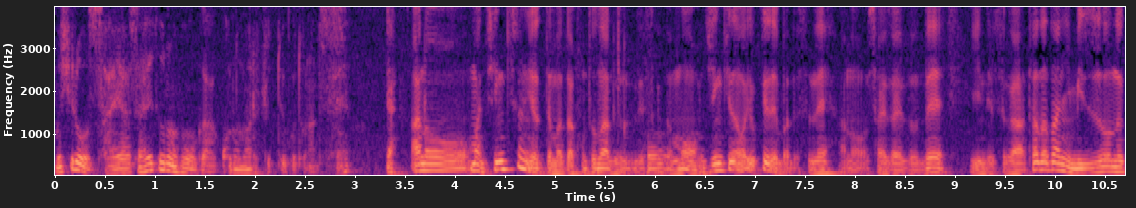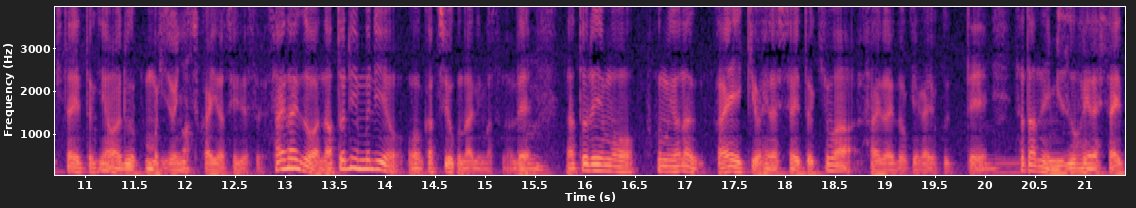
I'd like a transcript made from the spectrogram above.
むしろサイアザイドの方が好まれるということなんですね。いやあのまあ、腎機能によってまた異なるんですけども腎機能が良ければですねあの最大度でいいんですがただ単に水を抜きたい時にはループも非常に使いやすいです。最大度はナトリウム利用が強くなりますので、うん、ナトリウムを含むような外液を減らしたい時は最大度系がよくって、うん、ただね水を減らしたい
